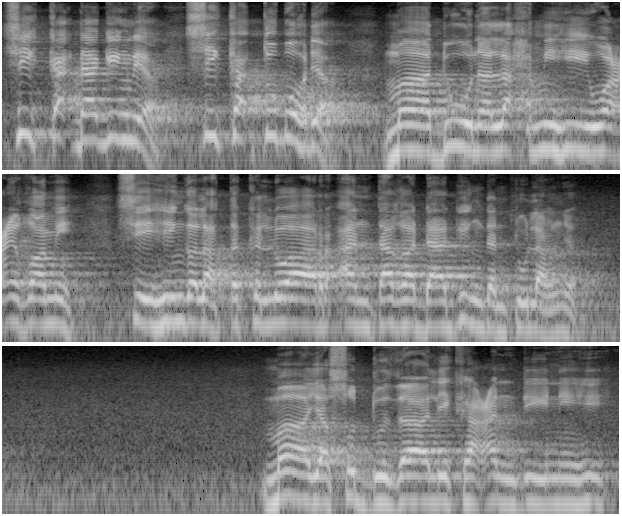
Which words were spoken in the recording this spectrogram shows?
Sikat daging dia. Sikat tubuh dia. Maduna lahmihi wa izami sehinggalah terkeluar antara daging dan tulangnya ma yasuddu dhalika an dinihi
